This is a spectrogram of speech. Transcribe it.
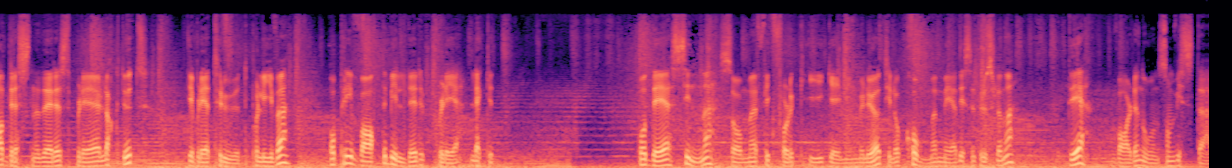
Adressene deres ble lagt ut, de ble truet på livet, og private bilder ble lekket. Og det sinnet som fikk folk i gamingmiljøet til å komme med disse truslene, det var det noen som visste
